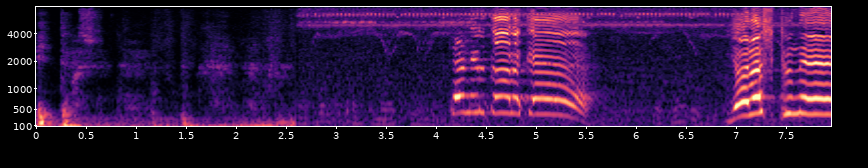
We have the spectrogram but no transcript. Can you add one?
えってマジで。チャンネル登録よろしくね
